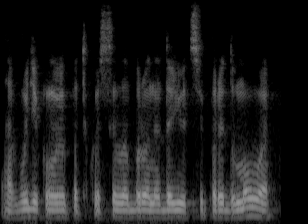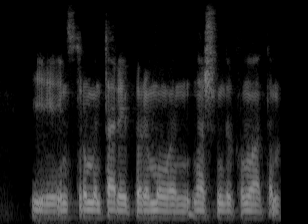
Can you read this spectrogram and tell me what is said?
а в будь-якому випадку сили оборони дають ці передумови і інструментарій перемовин нашим дипломатам,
